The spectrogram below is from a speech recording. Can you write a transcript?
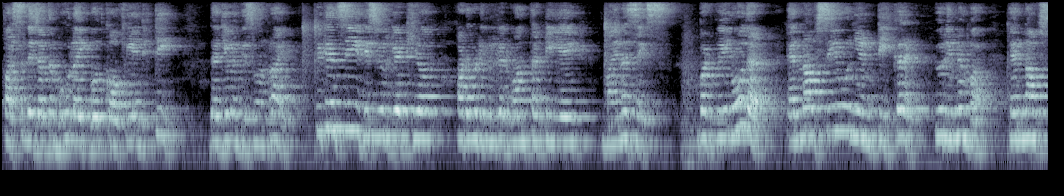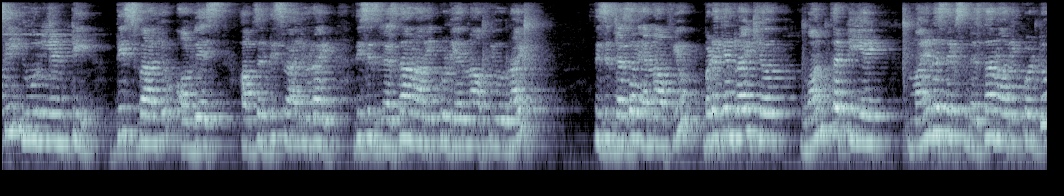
percentage of them who like both coffee and tea. They are given this one right. You can see this will get here automatically will get 138 minus x but we know that n of C union T, correct? You remember n of C union T, this value always, observe this value, right? This is less than or equal to n of U, right? This is less than n of U, but I can write here 138 minus x less than or equal to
